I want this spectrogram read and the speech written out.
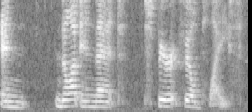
and not in that spirit filled place.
